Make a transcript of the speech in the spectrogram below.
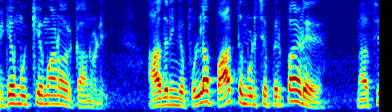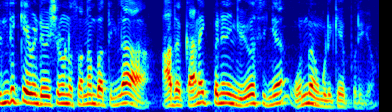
மிக முக்கியமான ஒரு காணொளி. அதை நீங்கள் ஃபுல்லாக பார்த்து முடித்த பிற்பாடு நான் சிந்திக்க வேண்டிய விஷயம்னு சொன்னேன் பார்த்தீங்களா அதை கனெக்ட் பண்ணி நீங்கள் யோசிங்க. உண்மை உங்களுக்கே புரியும்.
